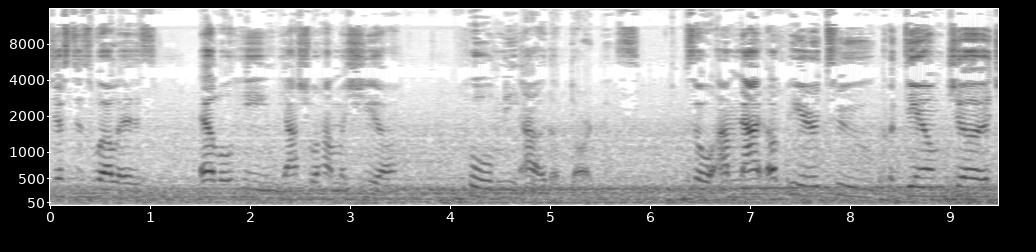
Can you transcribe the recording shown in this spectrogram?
just as well as Elohim, Yahshua HaMashiach, pulled me out of darkness. So I'm not up here to condemn, judge.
